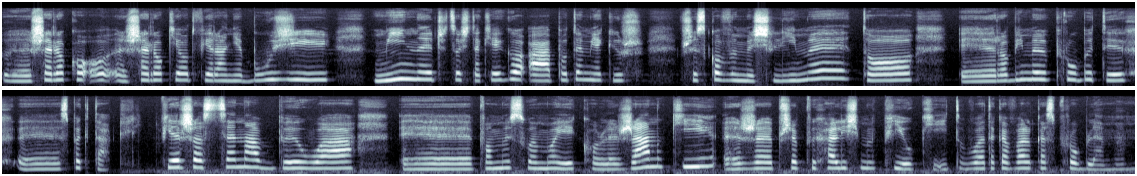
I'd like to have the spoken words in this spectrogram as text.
e, szeroko, e, szerokie otwieranie buzi, miny czy coś takiego, a potem jak już wszystko wymyślimy, to e, robimy próby tych spektakli. Pierwsza scena była pomysłem mojej koleżanki, że przepychaliśmy piłki i to była taka walka z problemem.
